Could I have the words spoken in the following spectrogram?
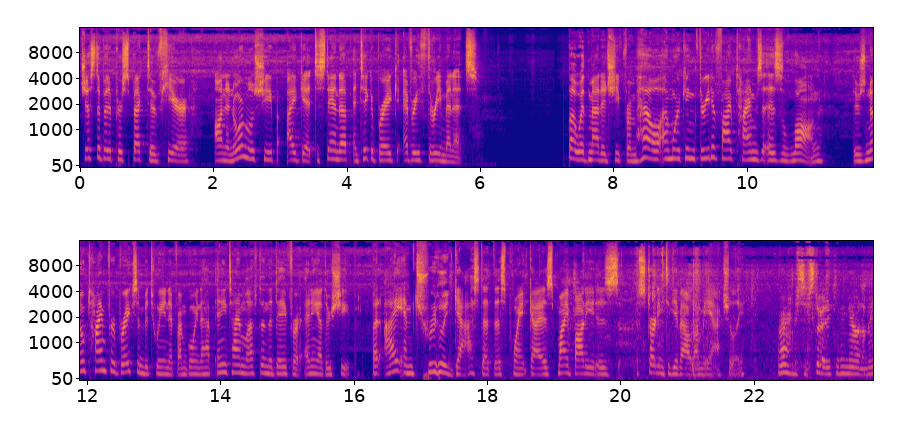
Just a bit of perspective here. On a normal sheep, I get to stand up and take a break every three minutes. But with matted sheep from hell, I'm working three to five times as long. There's no time for breaks in between if I'm going to have any time left in the day for any other sheep. But I am truly gassed at this point, guys. My body is starting to give out on me, actually. My arms have started giving out on me.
